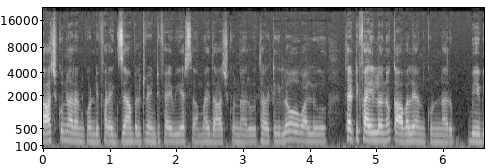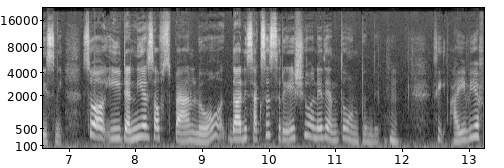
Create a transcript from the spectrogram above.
దాచుకున్నారు అనుకోండి for example twenty five years అమ్మాయి దాచుకున్నారు థర్టీలో వాళ్ళు థర్టీ ఫైవ్లోనో కావాలి అనుకున్నారు బేబీస్ని. సో ఈ టెన్ ఇయర్స్ ఆఫ్ స్పాన్లో దాని సక్సెస్ రేషియో అనేది ఎంత ఉంటుంది? సి ఐవీఎఫ్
